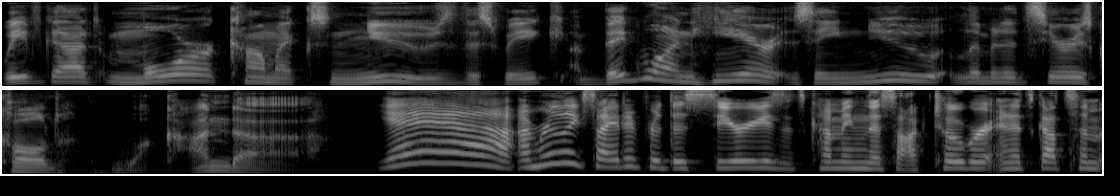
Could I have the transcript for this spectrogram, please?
We've got more comics news this week. A big one here is a new limited series called Wakanda. Yeah, I'm really excited for this series. It's coming this October and it's got some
